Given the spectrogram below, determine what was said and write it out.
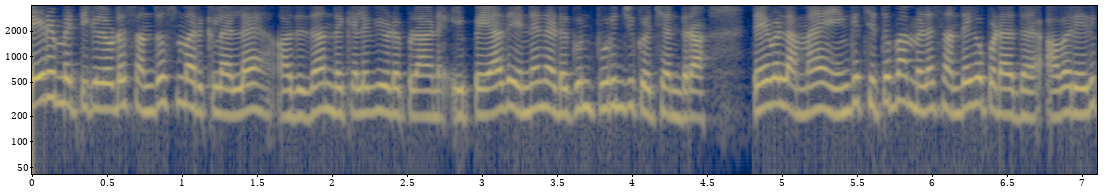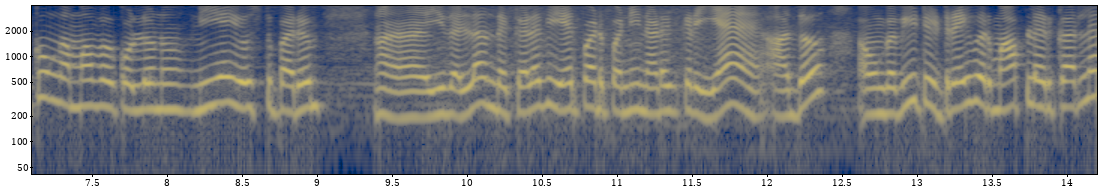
பேரமெத்திகளோட சந்தோஷமாக இருக்கலாம்ல? அதுதான் அந்த கிழவியோட பிளான் இப்போயாவது என்ன நடக்கும்னு புரிஞ்சுக்கோச்சு சந்திரா. தேவையில்லாம எங்கள் சித்தப்பா மேலே சந்தேகப்படாத. அவர் எதுக்கு உங்கள் அம்மாவை கொல்லணும்? நீயே யோசித்து பாரு. இதெல்லாம் அந்த கிளவி ஏற்பாடு பண்ணி நடக்கிற ஏன்? அதோ அவங்க வீட்டு டிரைவர் மாப்பிள்ள இருக்கார்ல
